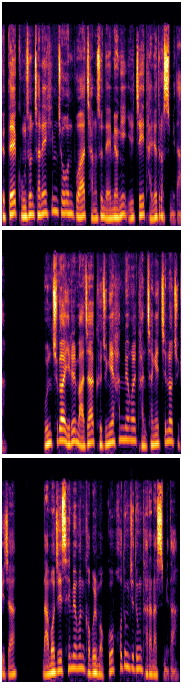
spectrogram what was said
그때 공손찬의 힘 좋은 부하 장수 4명이 일제히 달려들었습니다. 문추가 이를 맞아 그 중에 한 명을 단창에 찔러 죽이자 나머지 세명은 겁을 먹고 허둥지둥 달아났습니다.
